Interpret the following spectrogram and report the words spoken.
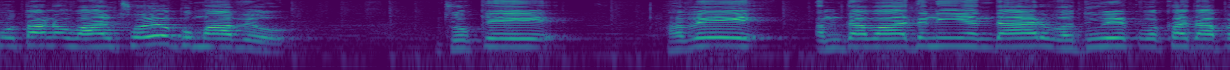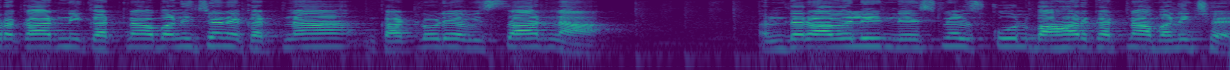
પોતાનો વાલછોયો ગુમાવ્યો. જો કે હવે અમદાવાદની અંદર વધુ એક વખત આ પ્રકારની ઘટના બની છે ને ઘટના ઘાટલોડિયા વિસ્તારના અંદર આવેલી નેશનલ સ્કૂલ બહાર ઘટના બની છે.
